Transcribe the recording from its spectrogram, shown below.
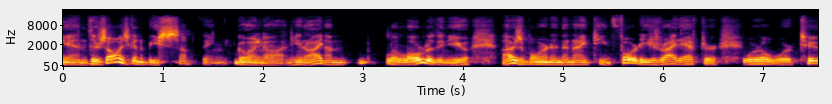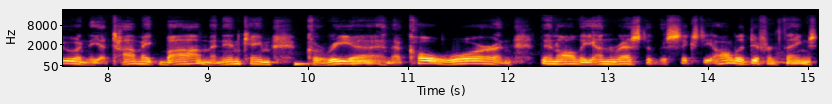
And there's always going to be something going on. You know, I, am a little older than you. I was born in the 1940s, right after World War II and the atomic bomb, and then came Korea and the Cold War, and then all the unrest of the 60s, all the different things.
